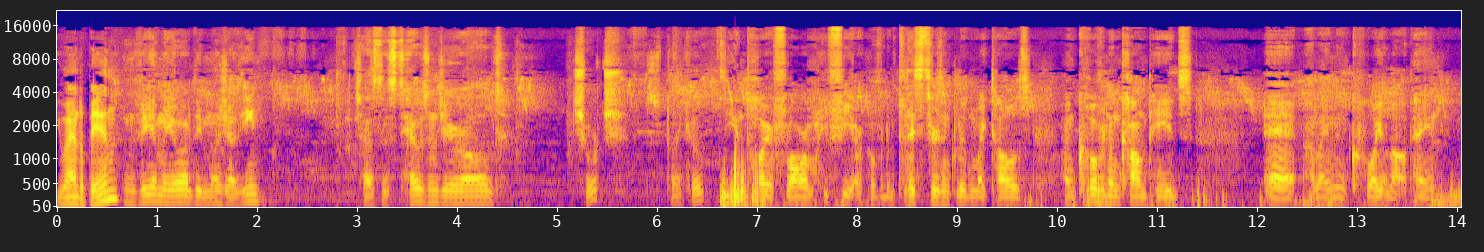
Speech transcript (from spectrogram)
you end up in in Villamayor de Monjardin, which has this thousand-year-old church Kind of cool. The entire floor of my feet are covered in blisters, including my toes. I'm covered in Compeeds, uh, and I'm in quite a lot of pain.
